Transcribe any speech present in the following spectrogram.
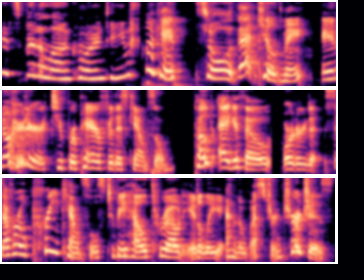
It's been a long quarantine. Okay, so that killed me. In order to prepare for this council, Pope Agatho ordered several pre councils to be held throughout Italy and the Western churches,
